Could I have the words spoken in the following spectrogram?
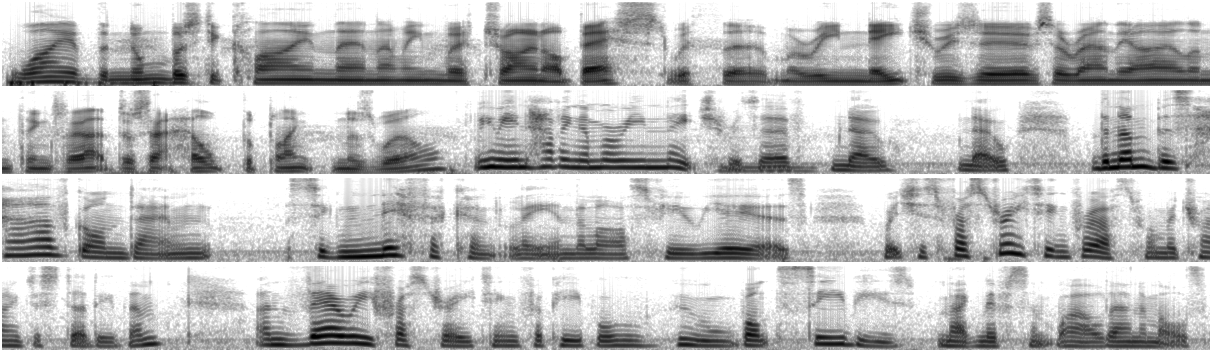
Why have the numbers declined then? I mean, we're trying our best with the marine nature reserves around the island, things like that. Does that help the plankton as well? You mean having a marine nature reserve? Mm. No, no. The numbers have gone down significantly in the last few years, which is frustrating for us when we're trying to study them, and very frustrating for people who want to see these magnificent wild animals.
